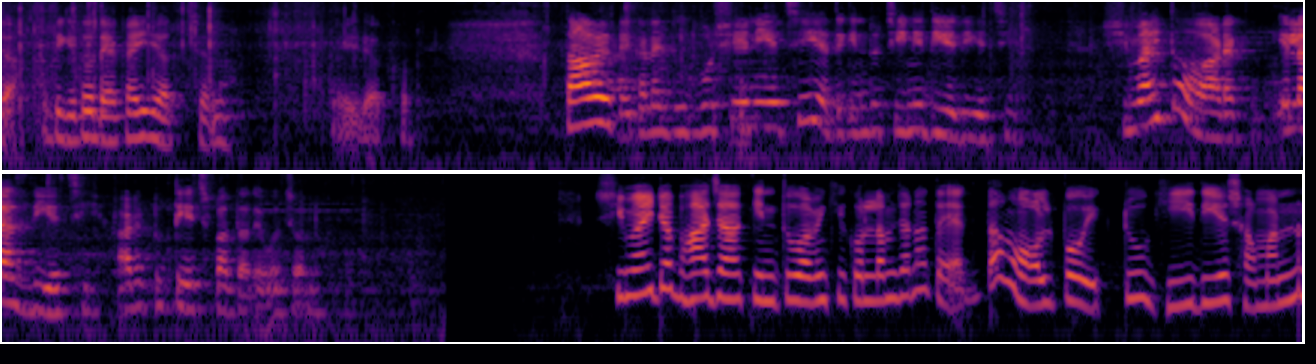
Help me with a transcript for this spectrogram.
যা ওদিকে তো দেখাই যাচ্ছে না। এই দেখো। তাও এখানে দুধ বসিয়ে নিয়েছি, এতে কিন্তু চিনি দিয়ে দিয়েছি। সিমাই তো, আর এক এলাচ দিয়েছি, আর একটু তেজপাতা দেবো, চলো। সিমাইটা ভাজা, কিন্তু আমি কি করলাম জানো তো, একদম অল্প একটু ঘি দিয়ে সামান্য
